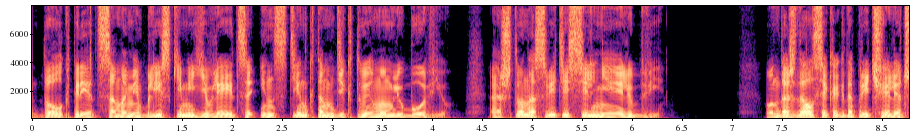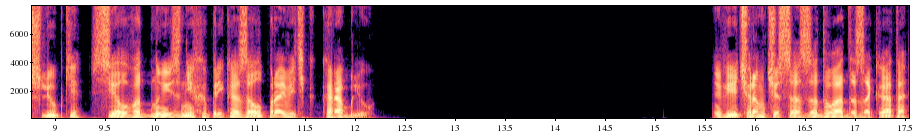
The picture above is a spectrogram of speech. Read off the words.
Долг перед самыми близкими является инстинктом, диктуемым любовью. А что на свете сильнее любви? Он дождался, когда причалят шлюпки, сел в одну из них и приказал править к кораблю. Вечером, часа за два до заката,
